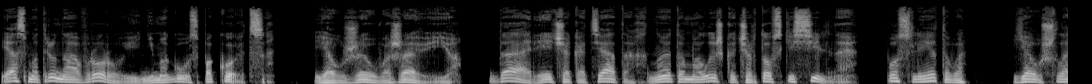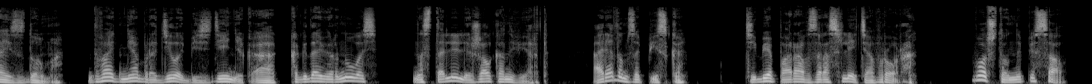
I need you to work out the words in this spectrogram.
Я смотрю на Аврору и не могу успокоиться. Я уже уважаю ее. Да, речь о котятах, но эта малышка чертовски сильная. После этого я ушла из дома. Два дня бродила без денег, а когда вернулась, на столе лежал конверт, а рядом записка. «Тебе пора взрослеть, Аврора». Вот что он написал.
